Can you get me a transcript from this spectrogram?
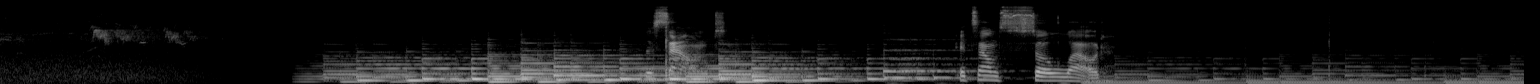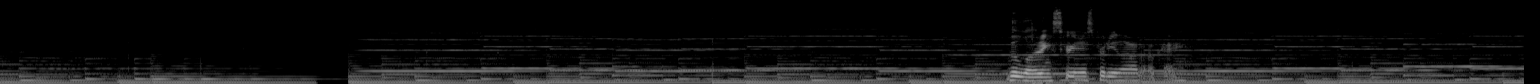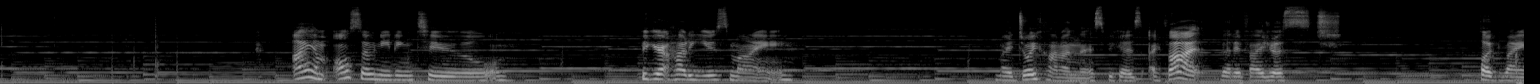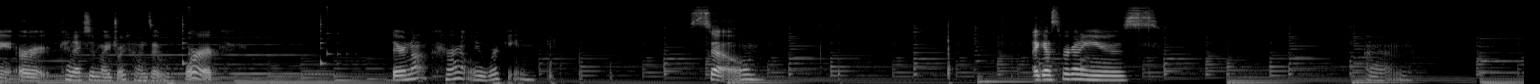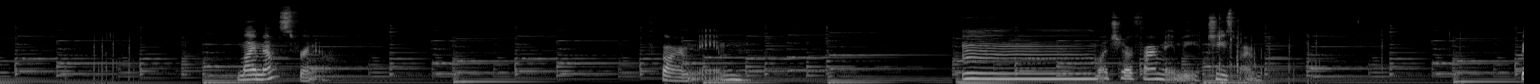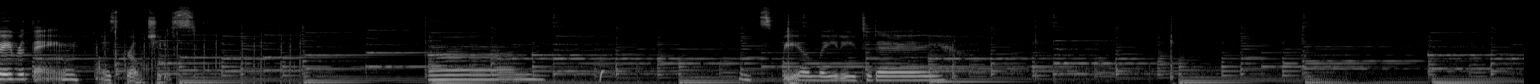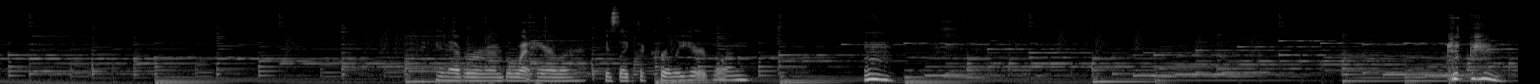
The sound. It sounds so loud. Loading screen is pretty loud? Okay. I am also needing to figure out how to use my my Joy-Con on this because I thought that if I just plugged my or connected my Joy-Cons it would work. They're not currently working. So I guess we're gonna use um, my mouse for now. Farm name. Mmm, what should our farm name be? Cheese farm. Favorite thing is grilled cheese. Um, let's be a lady today. I can never remember what hair is like the curly haired one. Mm.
